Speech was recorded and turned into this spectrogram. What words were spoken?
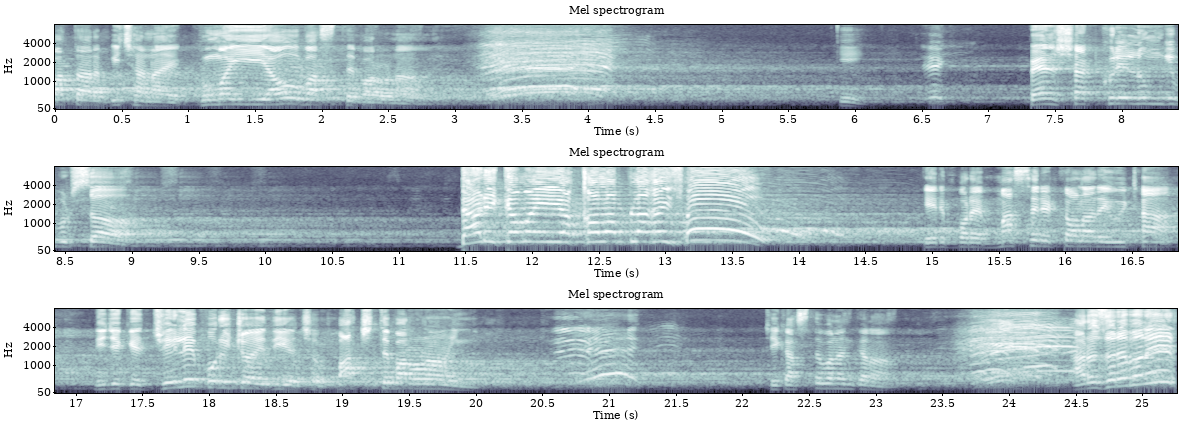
পাতার বিছানায় ঘুমাইয়াও বাঁচতে পারো না। কি? প্যান্ট, শার্ট খুলে লুঙ্গি বুটছ। দাড়ি কামাইয়া কলাপ লাগাইছো। এরপরে মাছের টলারে উঠা নিজেকে জেলে পরিচয় দিয়েছ, বাঁচতে পারো নাই। ঠিক আসতে বলেন কেন? আরও জোরে বলেন।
